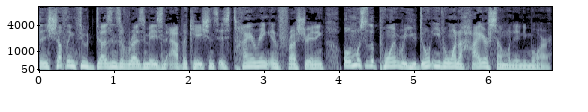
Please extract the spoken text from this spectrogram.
then shuffling through dozens of resumes and applications is tiring and frustrating, almost to the point where you don't even want to hire someone anymore.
